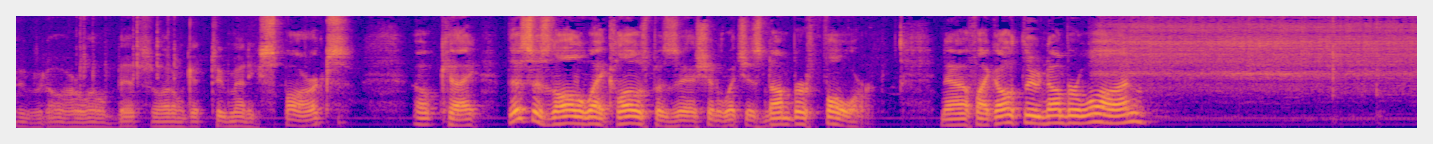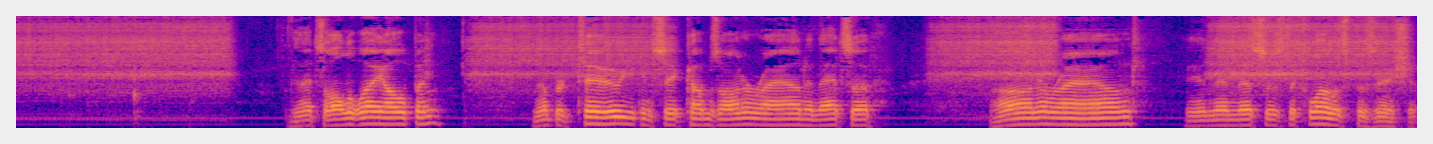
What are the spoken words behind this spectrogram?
Move it over a little bit so I don't get too many sparks. Okay, this is the all the way closed position, which is number four. Now, if I go through number one, that's all the way open. Number two, you can see it comes on around, and that's a on around, and then this is the closed position.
